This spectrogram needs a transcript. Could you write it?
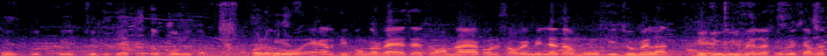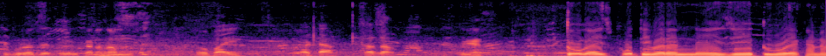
ফেসবুক পেজ যদি দেখো তো ফলো করবা ফলো তো এখানে দীপঙ্কর ভাই আছে তো আমরা এখন সবাই মিলে যাব বিজু মেলা। বিজু বিজু মেলা শুরু হয়েছে আমরা ত্রিপুরাতে তো ওখানে যাব। তো ভাই টাটা। টাটা। তো গাইজ প্রতিবারের নেই যেহেতু এখানে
